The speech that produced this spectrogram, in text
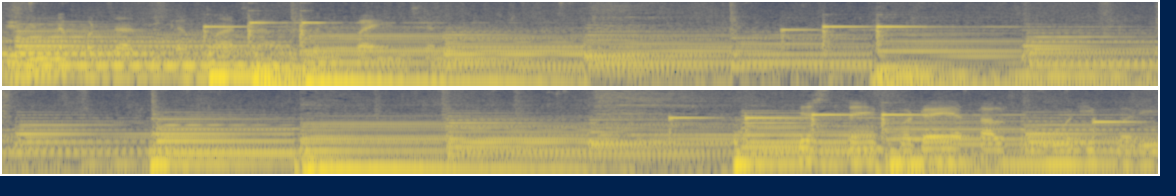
विभिन्न प्रजातिका माछाहरू पनि पाइन्छन्। त्यस्तै घोडाया तालको वरिपरि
